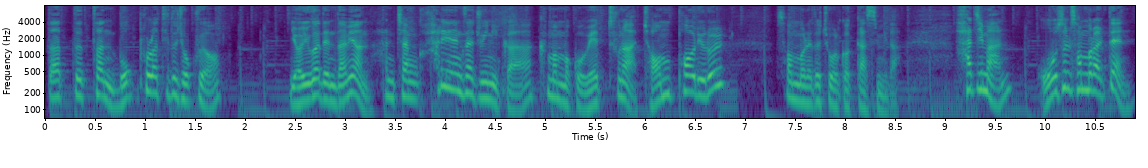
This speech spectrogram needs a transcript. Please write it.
따뜻한 목폴라티도 좋고요. 여유가 된다면 한창 할인 행사 중이니까 큰맘 먹고 외투나 점퍼류를 선물해도 좋을 것 같습니다. 하지만 옷을 선물할 땐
